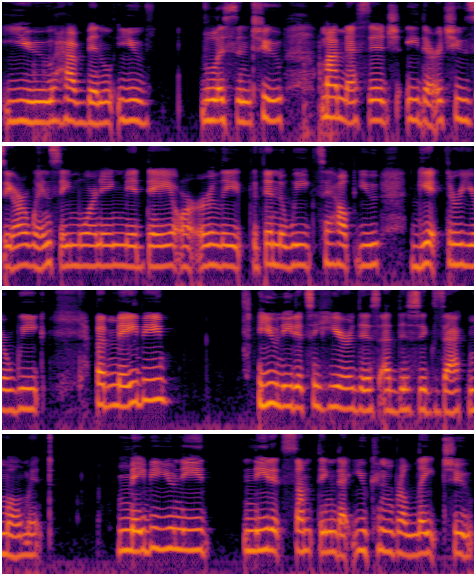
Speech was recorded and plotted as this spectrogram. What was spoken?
you have been you've listened to my message either Tuesday or Wednesday morning, midday or early within the week to help you get through your week. But maybe you needed to hear this at this exact moment. Maybe you need needed something that you can relate to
